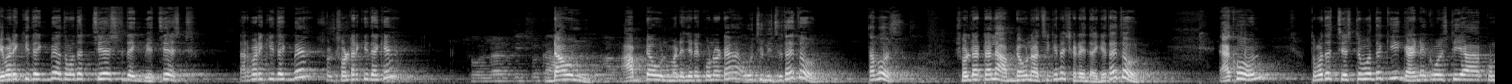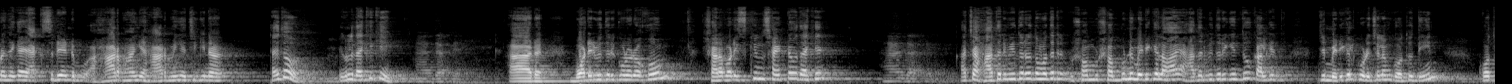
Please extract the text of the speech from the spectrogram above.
এবারে কি দেখবে? তোমাদের চেস্ট দেখবে চেস্ট তারপরে কি দেখবে? শোল্ডার কি দেখে? ডাউন আপ ডাউন মানে যেটা কোনোটা উঁচু নিচু তাই তো? তাপস শোল্ডার টালে আপ ডাউন আছে কিনা সেটাই দেখে তাই তো? এখন তোমাদের চেস্টের মধ্যে কি গাইনোকোস্টিয়া কোনো জায়গায় অ্যাক্সিডেন্ট হাড় ভাঙে হাড় ভেঙেছে কি না তাই তো? এগুলো দেখে কি? হ্যাঁ আর বডির ভিতরে কোনো রকম সারা বডি স্কিন সাইডটাও দেখে? আচ্ছা হাতের ভিতরে তোমাদের সম্পূর্ণ মেডিকেল হয় হাতের ভিতরে কিন্তু কালকে যে মেডিকেল করেছিলাম গত দিন কত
